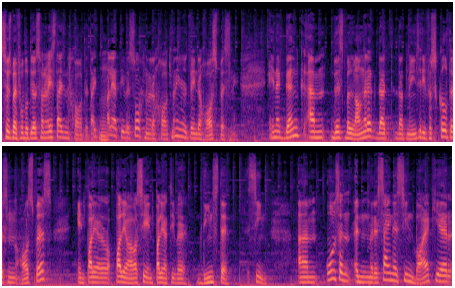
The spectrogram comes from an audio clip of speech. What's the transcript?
soos byvoorbeeld Joost van Westhuizen gehad het. Hy het hmm. palliatiewe sorg nodig gehad, maar nie noodwendig hospice nie. En ek dink ehm um, dis belangrik dat dat mense die verskil tussen hospice en palliasie en palliatiewe dienste sien. Um ons in in medisyne sien baie keer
